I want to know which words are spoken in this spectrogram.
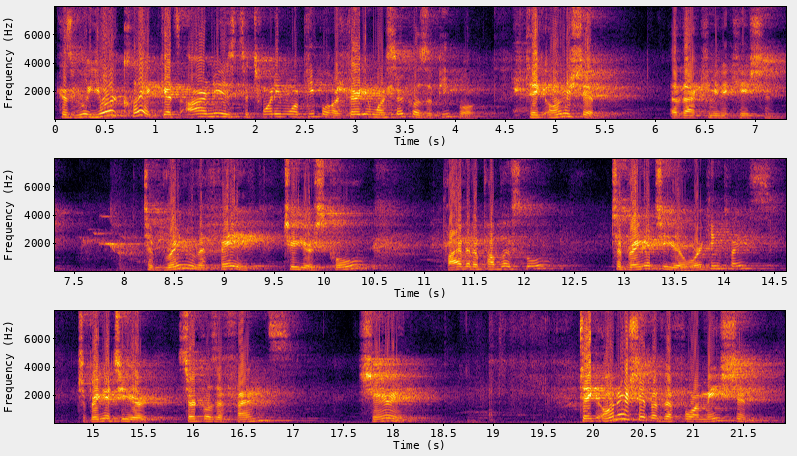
Because your click gets our news to 20 more people or 30 more circles of people. Take ownership of that communication. To bring the faith to your school, private or public school, to bring it to your working place, to bring it to your circles of friends, share it. Take ownership of the formation,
